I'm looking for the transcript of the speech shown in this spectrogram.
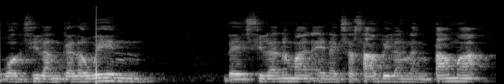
huwag silang galawin dahil sila naman ay nagsasabi lang ng tama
